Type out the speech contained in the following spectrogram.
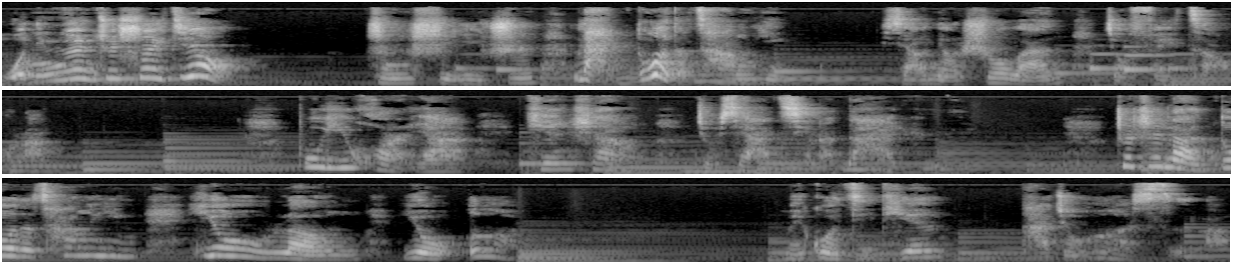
我宁愿去睡觉。”真是一只懒惰的苍蝇。小鸟说完就飞走了。不一会儿呀，天上就下起了大雨。这只懒惰的苍蝇又冷又饿，没过几天，它就饿死了。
